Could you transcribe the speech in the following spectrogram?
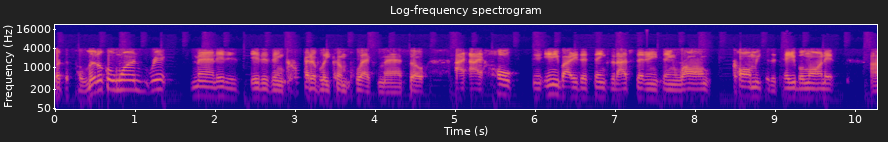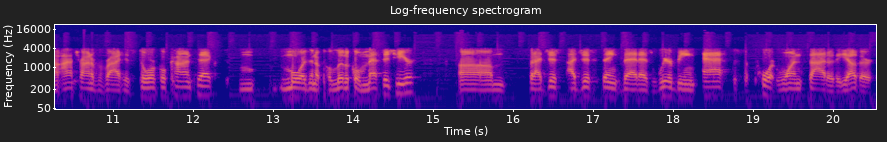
But the political one, Rick, man, it is it is incredibly complex, man. So I, I hope anybody that thinks that I've said anything wrong, call me to the table on it. Uh, I'm trying to provide historical context m- more than a political message here. Um, but I just I just think that as we're being asked to support one side or the other,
